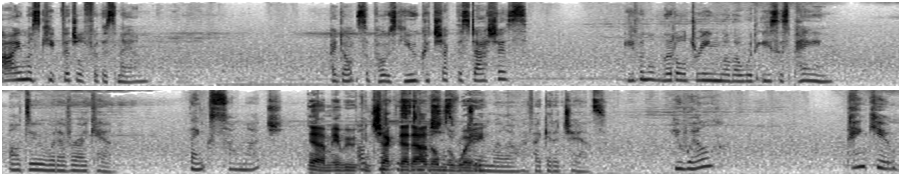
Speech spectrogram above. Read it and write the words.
I must keep vigil for this man. I don't suppose you could check the stashes? Even a little dream willow would ease his pain. I'll do whatever I can. Thanks so much. Yeah, maybe we I'll can check the that out on stashes the for way. Dream Willow if I get a chance. You will? Thank you.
